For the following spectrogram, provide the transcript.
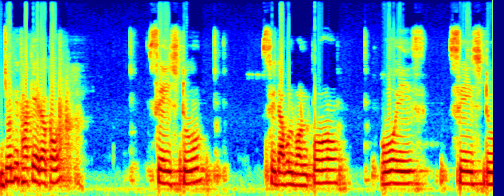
যদি থাকে এরকম CH two C double bond O O is CH two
